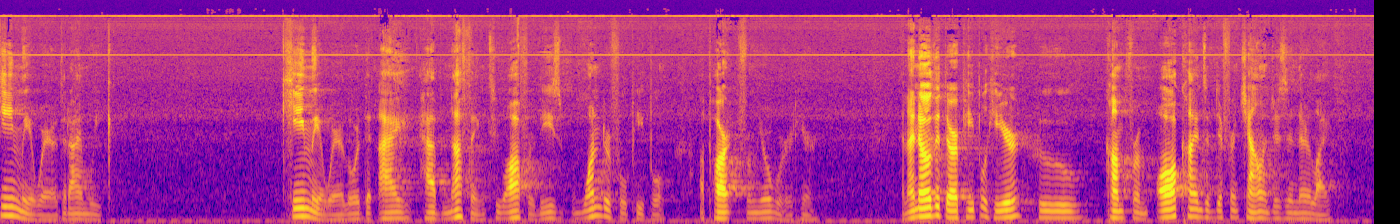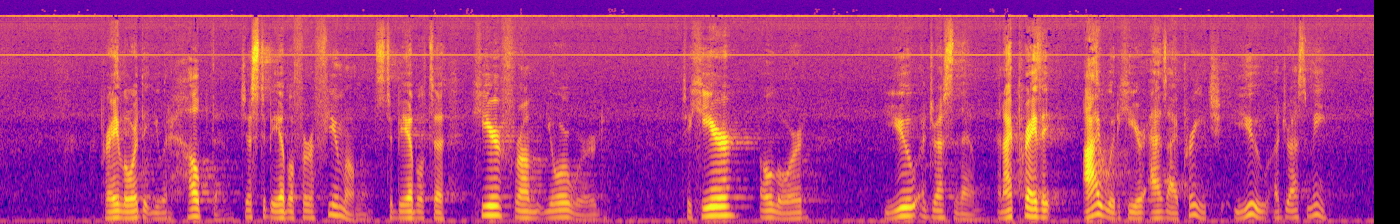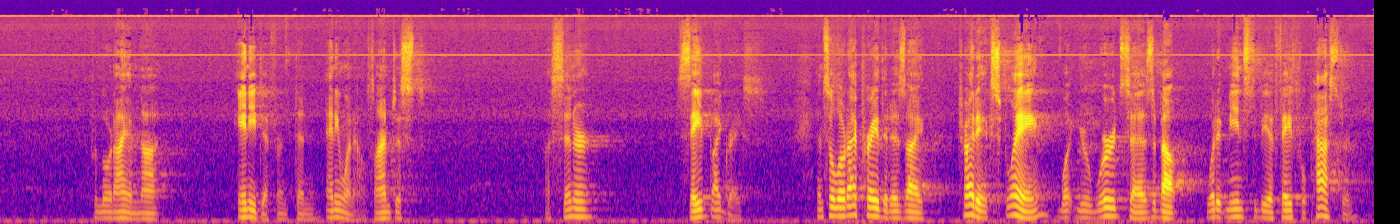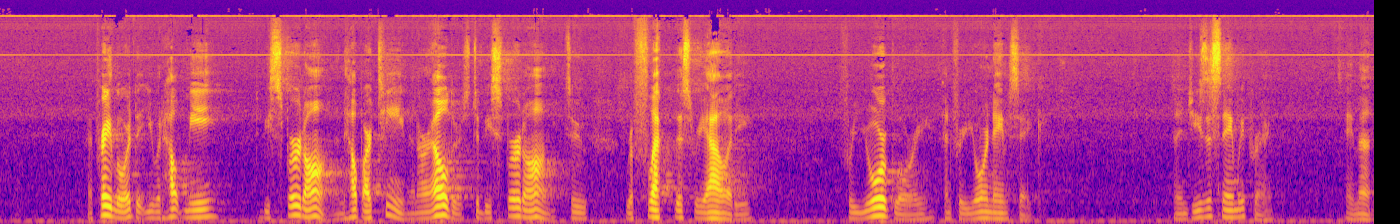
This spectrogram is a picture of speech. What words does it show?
Keenly aware that I am weak. Keenly aware, Lord, that I have nothing to offer these wonderful people apart from your word here. And I know that there are people here who come from all kinds of different challenges in their life. Pray, Lord, that you would help them just to be able, for a few moments, to be able to hear from your word, to hear, O oh Lord, you address them. And I pray that I would hear as I preach, you address me. For, Lord, I am not any different than anyone else. I'm just a sinner saved by grace. And so, Lord, I pray that as I try to explain what your word says about what it means to be a faithful pastor, I pray, Lord, that you would help me to be spurred on and help our team and our elders to be spurred on to reflect this reality for your glory and for your name's sake. And in Jesus' name we pray. Amen.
